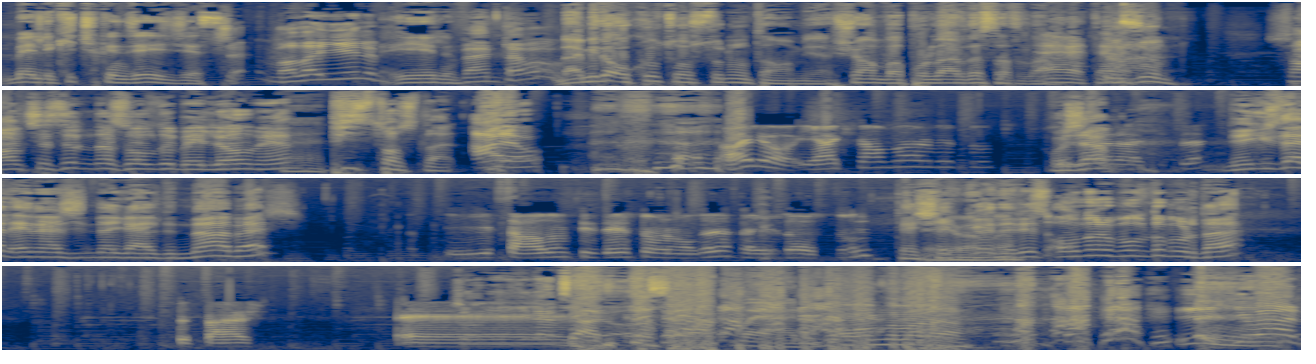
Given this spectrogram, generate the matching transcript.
Belli ki çıkınca yiyeceğiz. Valla yiyelim. Yiyelim. Ben tamam mı? Ben bir de okul tostunu unutamam ya. Şu an vapurlarda satılan. Evet, evet. Uzun. Salçasının nasıl olduğu belli olmayan Evet. pis tostlar. Alo. Alo iyi akşamlar Mesut. Hocam. Ne güzel enerjinle geldin. Ne haber? İyi sağ olun sizleri sormalı. Hayırlı olsun. Teşekkür Eyvallah. ederiz. Onur buldu burada. Süper. Ee, Çok ilgilenmiyor. Çok da şey yapma yani. 10 numara. İyi ki var.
